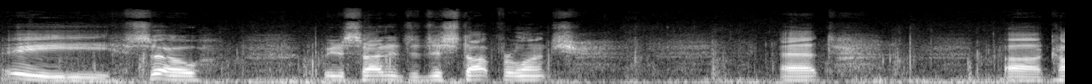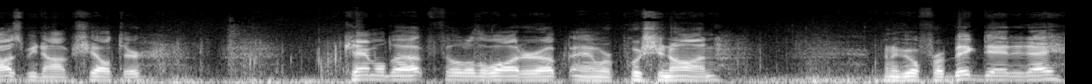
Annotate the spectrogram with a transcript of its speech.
Hey, so we decided to just stop for lunch at uh, Cosby Knob Shelter cameled up, filled all the water up, and we're pushing on. Gonna go for a big day today.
